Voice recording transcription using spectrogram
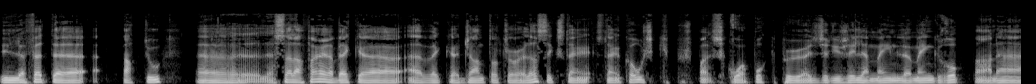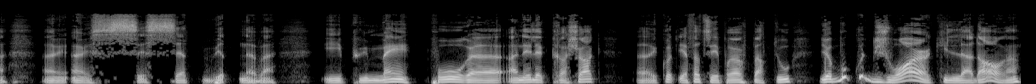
Il l'a fait euh, partout. Euh, la seule affaire avec euh, avec John Tortorella, c'est que c'est un, c'est un coach qui je, pense, je crois pas qu'il peut diriger le même le même groupe pendant un, un 6, 7, 8, 9 ans. Et puis, mais pour un électrochoc, euh, écoute, il a fait ses preuves partout. Il y a beaucoup de joueurs qui l'adorent. Hein?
